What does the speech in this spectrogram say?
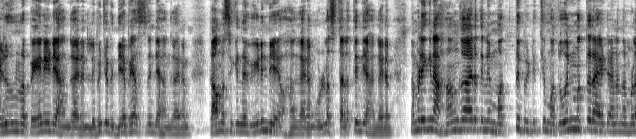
എഴുതുന്ന പേനയുടെ അഹങ്കാരം ലഭിച്ച വിദ്യാഭ്യാസത്തിന്റെ അഹങ്കാരം താമസിക്കുന്ന വീടിന്റെ അഹങ്കാരം ഉള്ള സ്ഥലത്തിന്റെ അഹങ്കാരം. നമ്മളിങ്ങനെ അഹങ്കാരത്തിന് മത്ത് പിടിച്ച് മതോന്മത്തരായിട്ടാണ് നമ്മൾ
